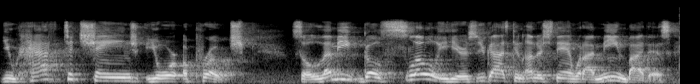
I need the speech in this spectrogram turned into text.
you have to change your approach. So let me go slowly here so you guys can understand what I mean by this.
